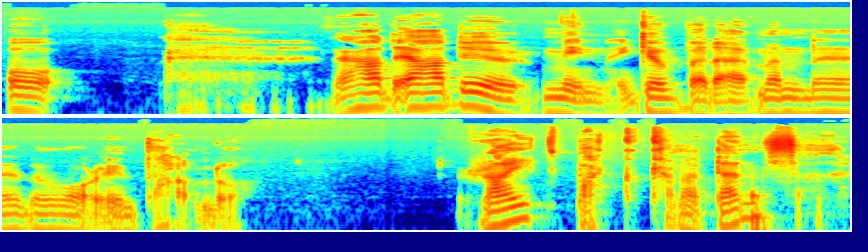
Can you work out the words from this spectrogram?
och... Jag hade, jag hade ju min gubbe där, men eh, då var det inte han då. Rightback och kanadensare.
